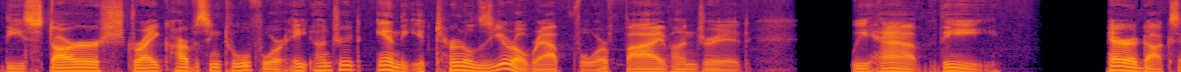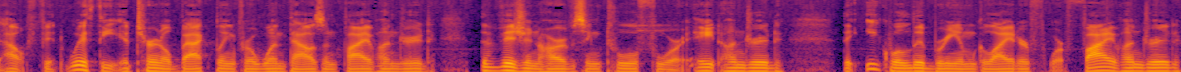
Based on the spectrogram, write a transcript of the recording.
the Star Strike harvesting tool for 800, and the Eternal Zero wrap for 500. We have the Paradox outfit with the Eternal Backbling for 1500, the Vision Harvesting Tool for 800, the Equilibrium Glider for 500,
